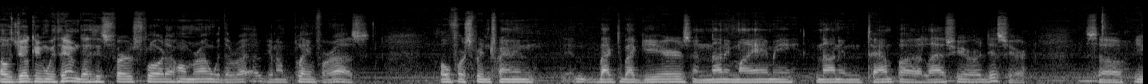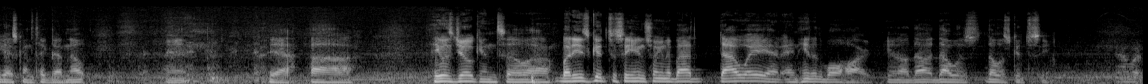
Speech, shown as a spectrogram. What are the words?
I was joking with him that his first Florida home run with the you know playing for us. All for spring training, back-to-back years, and none in Miami, none in Tampa last year or this year. So you guys can take that note. And, yeah. Uh, he was joking. So, uh, but it's good to see him swinging the bat that way and, and hitting the ball hard. You know, that that was that was good to see. How about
